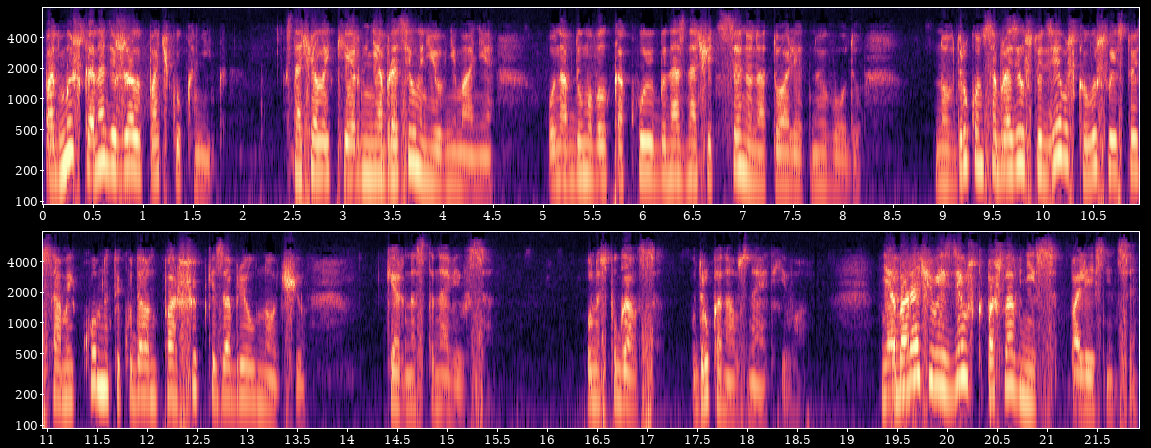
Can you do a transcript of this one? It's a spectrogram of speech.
Под мышкой она держала пачку книг. Сначала Керн не обратил на нее внимания. Он обдумывал, какую бы назначить цену на туалетную воду — но вдруг он сообразил, что девушка вышла из той самой комнаты, куда он по ошибке забрел ночью. Керн остановился. Он испугался. Вдруг она узнает его. Не оборачиваясь, девушка пошла вниз по лестнице.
